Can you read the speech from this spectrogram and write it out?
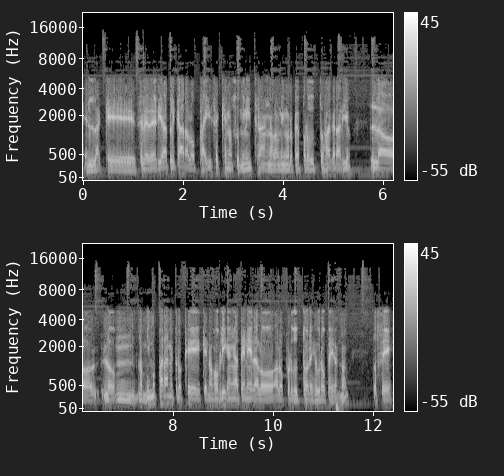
en la que se le debería aplicar a los países que nos suministran a la Unión Europea productos agrarios lo- lo- mm, los mismos parámetros que, que nos obligan a tener a, los- a los productores europeos, ¿no? Entonces,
